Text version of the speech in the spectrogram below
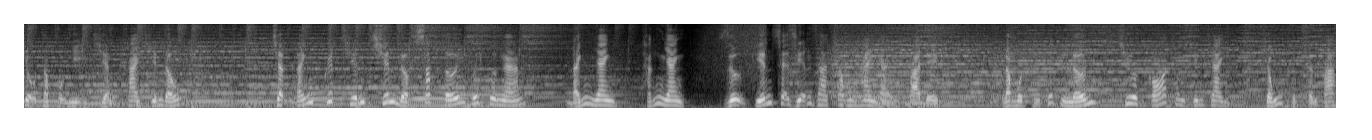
triệu tập hội nghị triển khai chiến đấu. Trận đánh quyết chiến chiến lược sắp tới với phương án đánh nhanh, thắng nhanh, dự kiến sẽ diễn ra trong 2 ngày 3 đêm, là một thử thách lớn chưa có trong chiến tranh chống thực dân Pháp.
